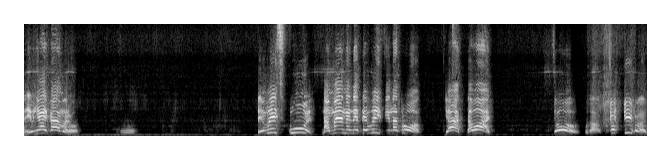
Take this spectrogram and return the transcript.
Рівняй камеру! Дивись в пульт! На мене не дивись і на дрон! Як? Давай! Все, куди? Чуть тихо!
